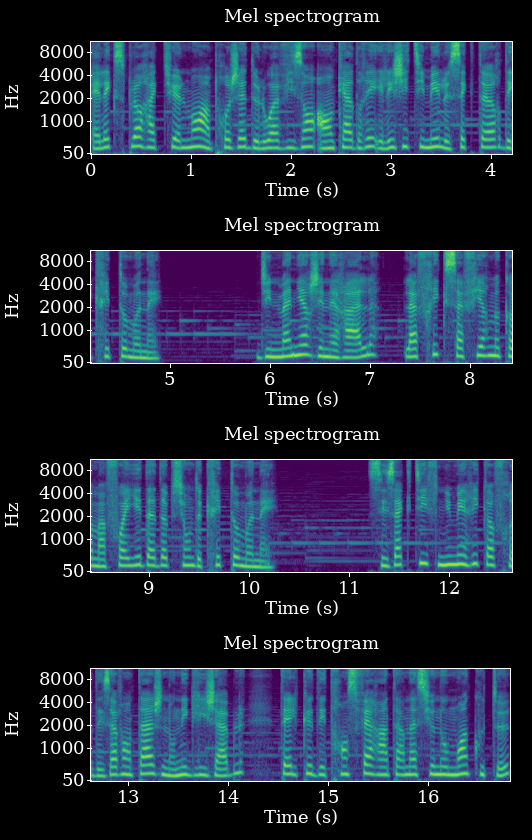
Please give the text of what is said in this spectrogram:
Elle explore actuellement un projet de loi visant à encadrer et légitimer le secteur des crypto-monnaies. D'une manière générale, l'Afrique s'affirme comme un foyer d'adoption de crypto-monnaies. Ces actifs numériques offrent des avantages non négligeables, tels que des transferts internationaux moins coûteux,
